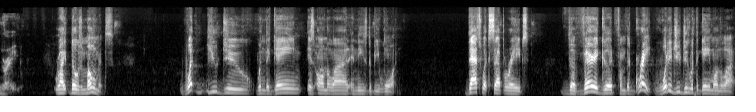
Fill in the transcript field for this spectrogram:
Right. Right. Those moments. What you do when the game is on the line and needs to be won. That's what separates the very good from the great. What did you do with the game on the line?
